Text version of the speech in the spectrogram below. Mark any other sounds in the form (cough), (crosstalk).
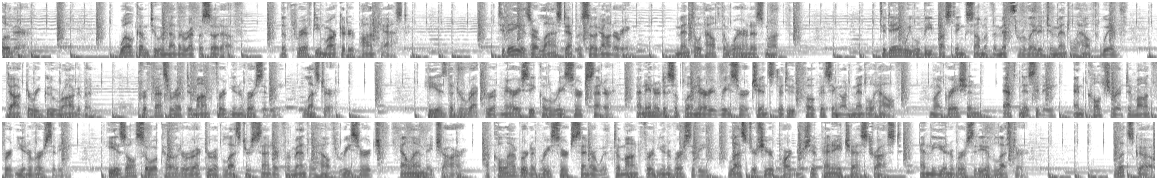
Hello there. Welcome to another episode of the Thrifty Marketer Podcast. Today is our last episode honoring Mental Health Awareness Month. Today we will be busting some of the myths related to mental health with Dr. Raghu Raghavan, professor at De Montfort University, Leicester. He is the director of Mary Seacole Research Center, an interdisciplinary research institute focusing on mental health, migration, ethnicity, and culture at De Montfort University. He is also a co-director of Leicester Center for Mental Health Research, LMHR, a collaborative research center with De Montfort University, Leicestershire Partnership NHS Trust, and the University of Leicester. Let's go.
